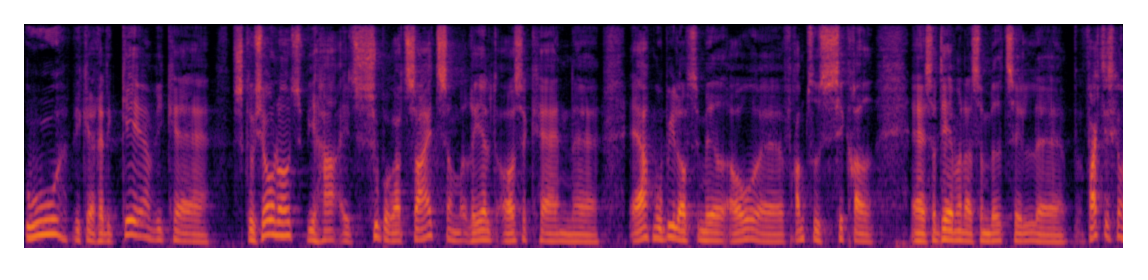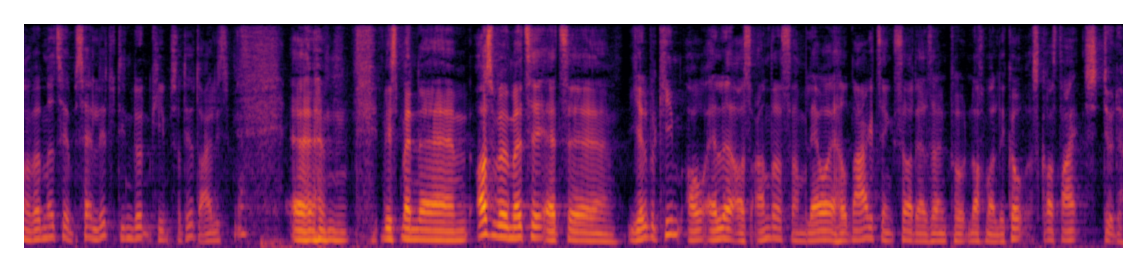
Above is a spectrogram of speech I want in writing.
uge. Vi kan redigere, vi kan skrive show notes. Vi har et super godt site, som reelt også kan øh, er mobiloptimeret og øh, fremtidssikret. Øh, så det er man altså med til. Øh, faktisk har man været med til at betale lidt din løn, Kim, så det er jo dejligt. Ja. Øh, hvis man øh, også vil være med til at øh, hjælpe Kim og alle os andre, som laver help marketing, så er det altså ind på nokmal.dk-støtte.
